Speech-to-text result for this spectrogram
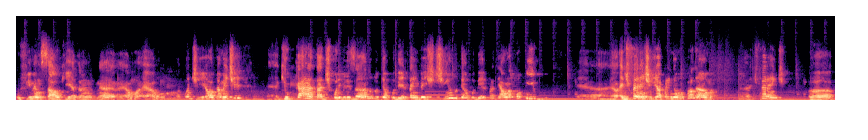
o FII mensal, que é, né, é, uma, é uma quantia, obviamente, que o cara está disponibilizando do tempo dele, está investindo o tempo dele para ter aula comigo. É, é, diferente de aprender um programa. É diferente. Uh,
